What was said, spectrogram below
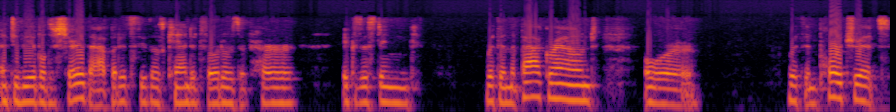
and to be able to share that. But it's through those candid photos of her existing within the background or within portraits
